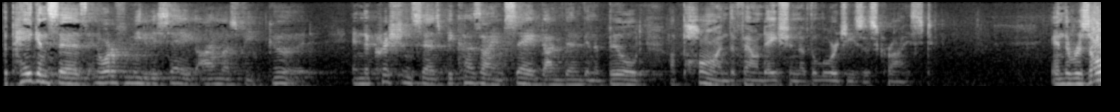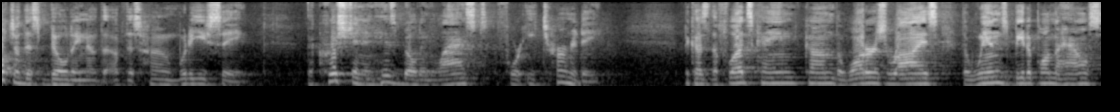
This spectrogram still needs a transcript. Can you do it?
The pagan says, in order for me to be saved, I must be good. And the Christian says, because I am saved, I'm then going to build upon the foundation of the Lord Jesus Christ. And the result of this building of, the, of this home, what do you see? The Christian in his building lasts for eternity because the floods came, come, the waters rise, the winds beat upon the house,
